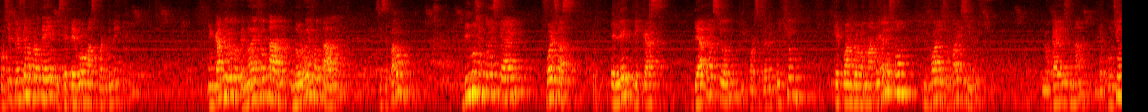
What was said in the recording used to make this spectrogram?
Por cierto, este lo froté y se pegó más fuertemente. En cambio, el que no he frotado, no lo he frotado, se separó. Vimos entonces que hay fuerzas eléctricas de atracción y fuerzas de repulsión, que cuando los materiales son iguales o parecidos, lo que hay es una repulsión.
